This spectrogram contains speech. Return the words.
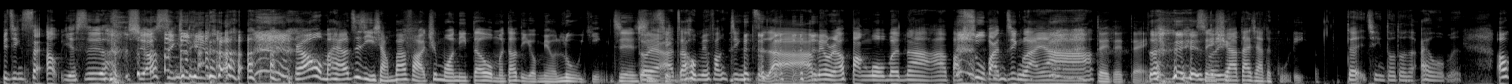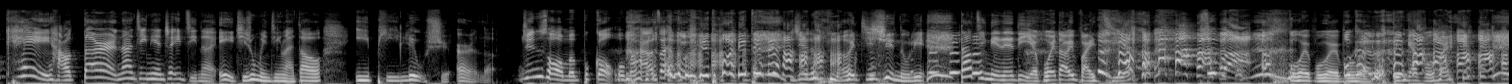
毕竟 set up 也是很需要心力的。然后我们还要自己想办法去 monitor 我们到底有没有录影这件事情。对啊，在后面放镜子啊，没有人要帮我们啊，把树搬进来啊。对对对，对，所以需要大家的鼓励。对，请多多的爱我们。OK，好的。那今天这一集呢？哎，其实我们已经来到 EP 六十二了。君说我们不够，我们还要再努力多一点。君说我们会继续努力，到今年年底也不会到一百集啊。是吧？不会不会不会，不可能，应该不会，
